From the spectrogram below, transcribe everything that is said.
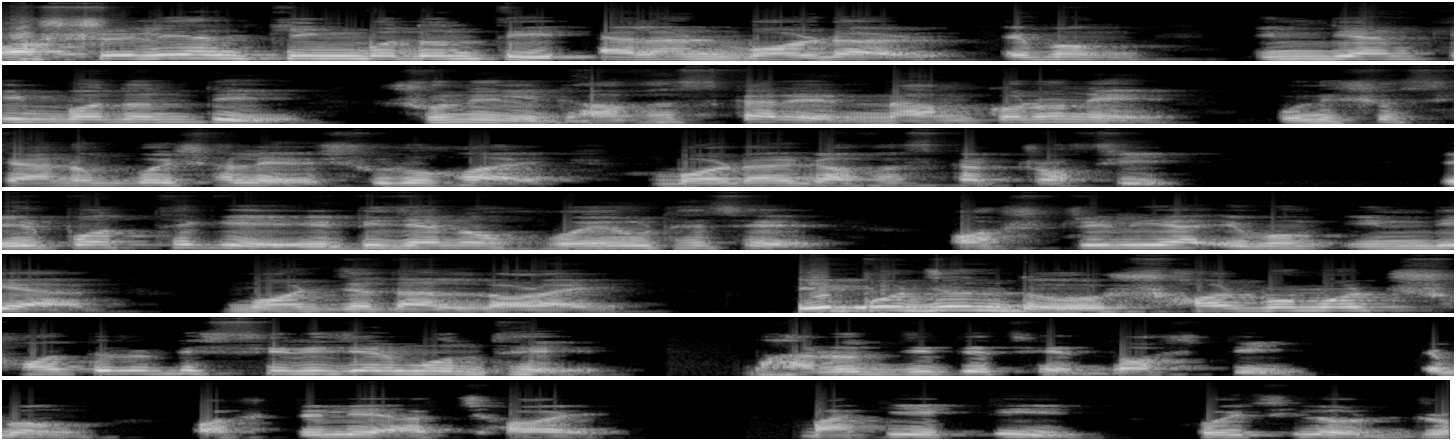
অস্ট্রেলিয়ান কিংবদন্তি অ্যালান বর্ডার এবং ইন্ডিয়ান কিংবদন্তি সুনীল গাভাস্কারের নামকরণে উনিশশো ছিয়ানব্বই সালে শুরু হয় বর্ডার গাভাস্কার ট্রফি। এরপর থেকে এটি যেন হয়ে উঠেছে অস্ট্রেলিয়া এবং ইন্ডিয়ার মর্যাদার লড়াই। এ পর্যন্ত সর্বমোট সতেরোটি সিরিজের মধ্যে ভারত জিতেছে দশটি এবং অস্ট্রেলিয়া ছয়। বাকি একটি হয়েছিল ড্র।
